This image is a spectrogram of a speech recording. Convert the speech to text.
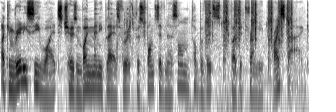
I can really see why it's chosen by many players for its responsiveness on top of its budget-friendly price tag.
